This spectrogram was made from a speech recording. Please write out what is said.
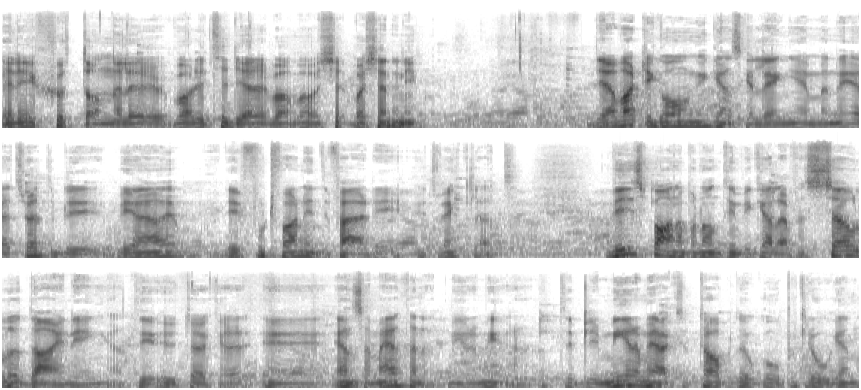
Är det 17 eller var det tidigare? Vad, vad, vad känner ni? Det har varit igång ganska länge men jag tror att det blir, vi har, det är fortfarande inte färdigutvecklat. Vi spanar på någonting vi kallar för solo dining, att det utökar eh, ensamätandet mer och mer. Att det blir mer och mer acceptabelt att gå på krogen.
